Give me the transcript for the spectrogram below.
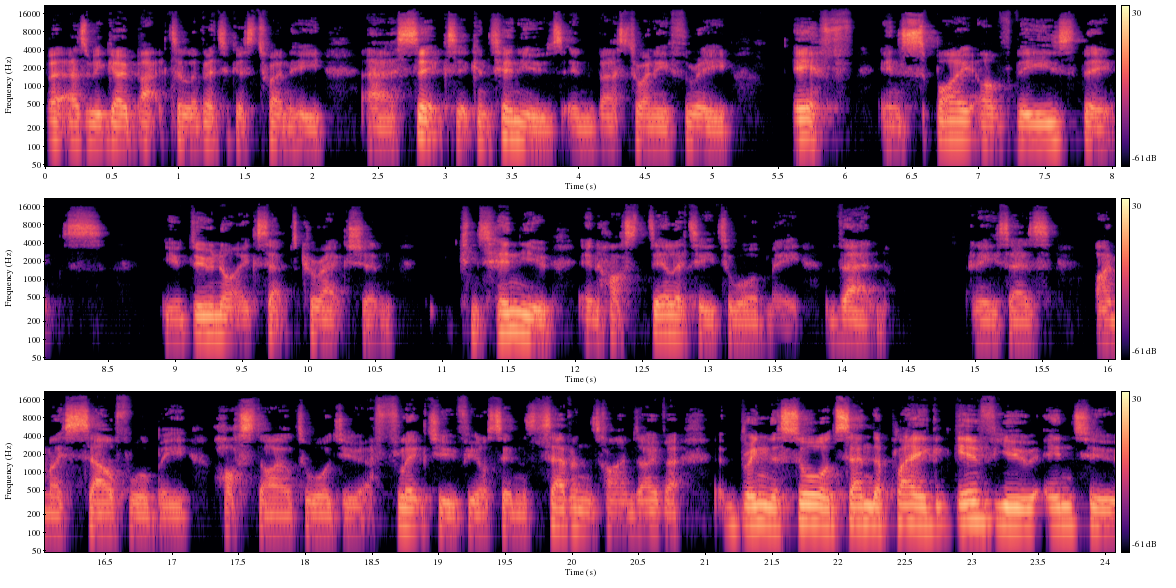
But as we go back to Leviticus 26, it continues in verse 23 If, in spite of these things, you do not accept correction, continue in hostility toward me, then, and he says, I myself will be hostile towards you, afflict you for your sins seven times over, bring the sword, send a plague, give you into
